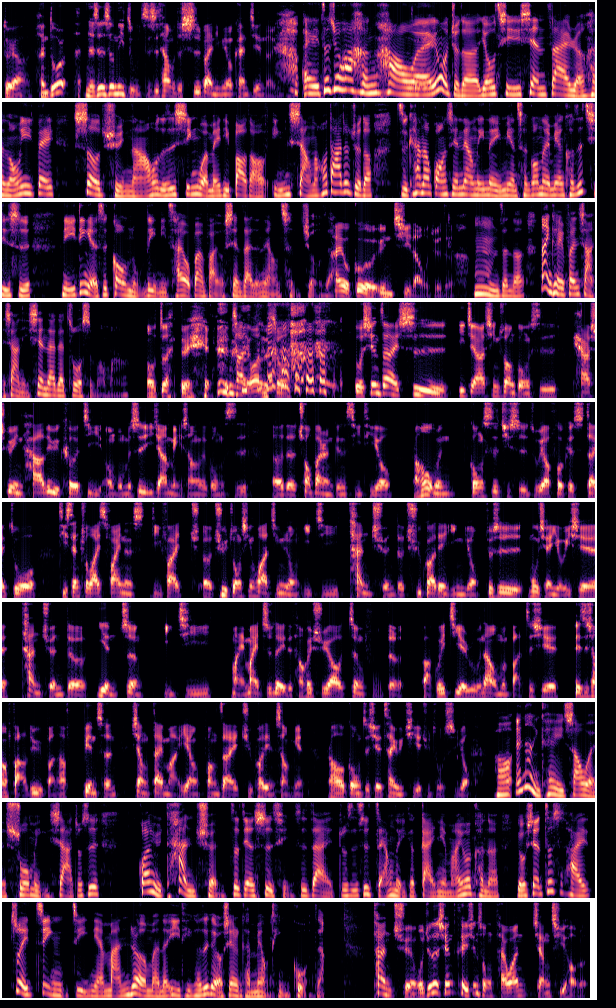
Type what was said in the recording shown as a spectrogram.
对啊，很多人生胜利组只是他们的失败，你没有看见而已。哎、欸，这句话很好哎、欸，因为我觉得，尤其现在人很容易被社群啊，或者是新闻媒体报道影响，然后大家就觉得只看到光鲜亮丽那一面、成功那一面，可是其实你一定也是够努力，你才有办法有现在的那样成就。这样还有够有运气啦，我觉得。嗯，真的。那你可以分享一下你现在在做什么吗？哦，对对，差点忘了说，我现在是一家新创公司 Hash Green 哈绿科技，嗯，我们是一家美商的公司。呃的创办人跟 CTO。然后我们公司其实主要 focus 在做 decentralized finance、DeFi 呃去中心化金融以及碳权的区块链应用，就是目前有一些碳权的验证以及买卖之类的，它会需要政府的法规介入。那我们把这些类似像法律，把它变成像代码一样放在区块链上面，然后供这些参与企业去做使用。好，哎，那你可以稍微说明一下，就是。关于探权这件事情是在就是是怎样的一个概念吗？因为可能有些这是还最近几年蛮热门的议题，可是有些人可能没有听过这样。探权，我觉得先可以先从台湾讲起好了。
